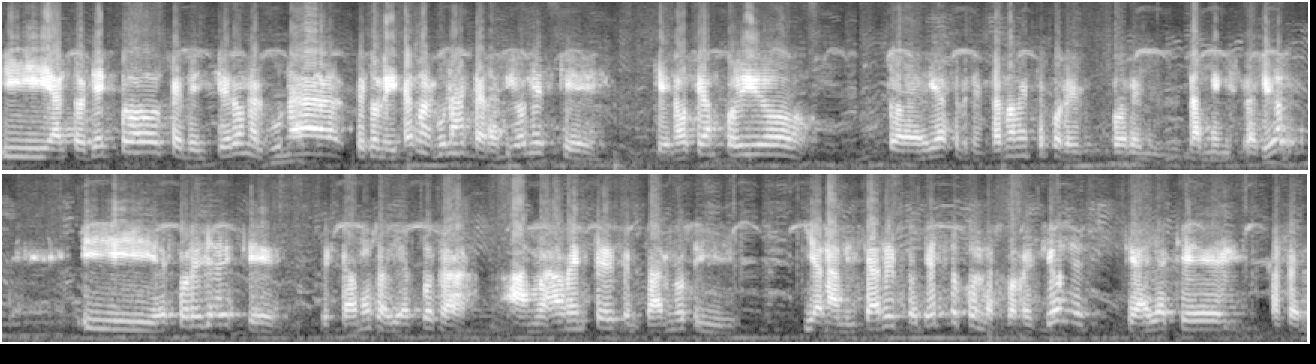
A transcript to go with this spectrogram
y al proyecto se le hicieron algunas, se solicitaron algunas aclaraciones que, que no se han podido todavía presentar nuevamente por el, por el, la administración y es por ello que estamos abiertos a, a nuevamente sentarnos y, y analizar el proyecto con las correcciones que haya que hacer.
